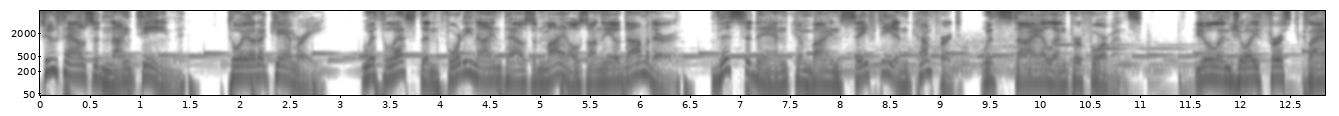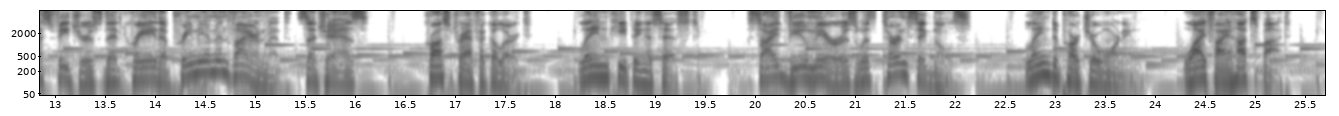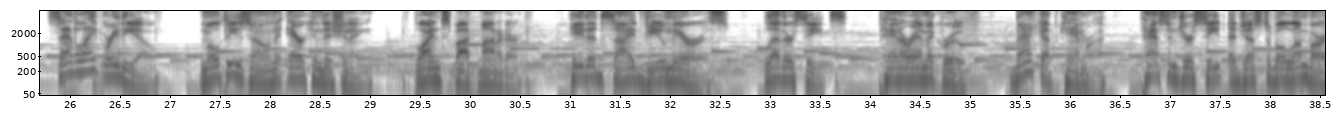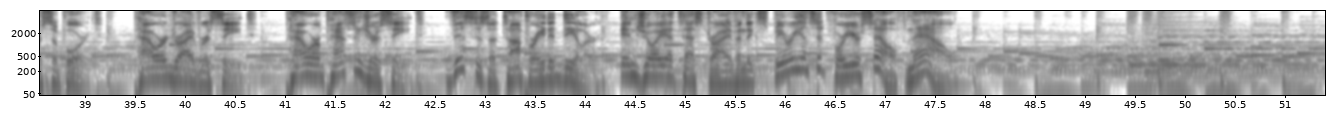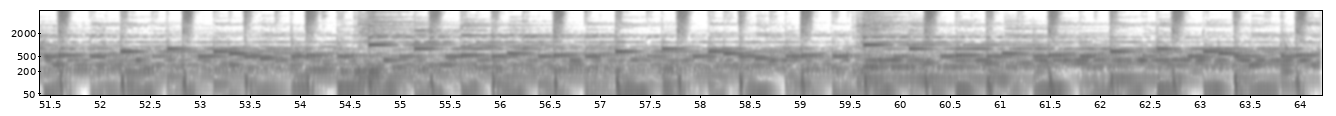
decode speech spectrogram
2019 Toyota Camry with less than 49,000 miles on the odometer. This sedan combines safety and comfort with style and performance. You'll enjoy first-class features that create a premium environment such as cross-traffic alert, lane keeping assist, side view mirrors with turn signals, lane departure warning, Wi-Fi hotspot, satellite radio, multi-zone air conditioning, blind spot monitor, heated side view mirrors, leather seats, panoramic roof, backup camera, passenger seat adjustable lumbar support, power driver seat, power passenger seat. This is a top-rated dealer. Enjoy a test drive and experience it for yourself now.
